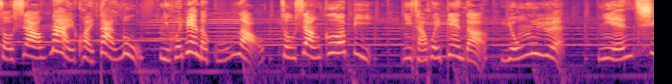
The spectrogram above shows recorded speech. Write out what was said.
走向那一块大陆，你会变得古老；走向戈壁，你才会变得永远年轻。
